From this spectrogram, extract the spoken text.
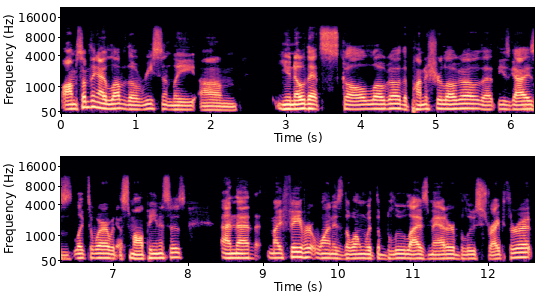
Um, something I love though recently. Um, you know that skull logo, the Punisher logo that these guys like to wear with the small penises, and then my favorite one is the one with the Blue Lives Matter blue stripe through it.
